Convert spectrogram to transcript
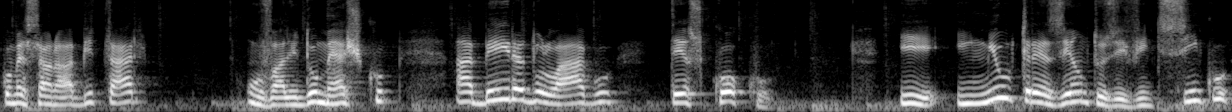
começaram a habitar o Vale do México, à beira do lago Texcoco. E em 1325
